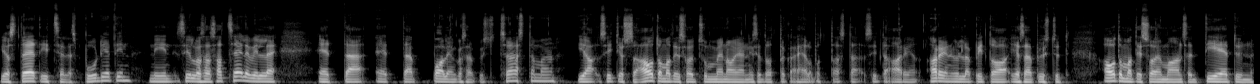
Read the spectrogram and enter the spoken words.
jos teet itsellesi budjetin, niin silloin sä saat selville, että, että paljonko sä pystyt säästämään. Ja sitten jos sä automatisoit sun menoja, niin se totta kai helpottaa sitä, sitä arjen, arjen ylläpitoa, ja sä pystyt automatisoimaan sen tietyn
